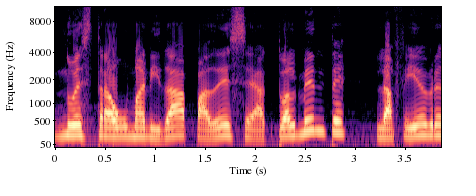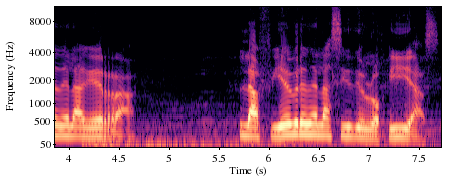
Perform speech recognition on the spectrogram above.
Nuestra humanidad padece actualmente la fiebre de la guerra, la fiebre de las ideologías,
